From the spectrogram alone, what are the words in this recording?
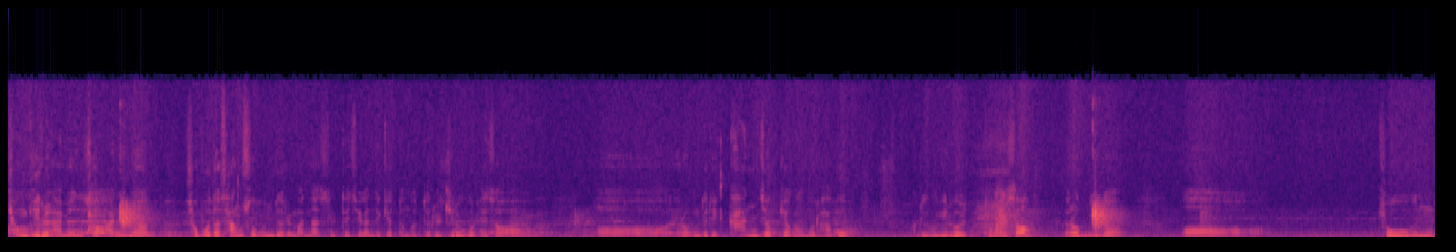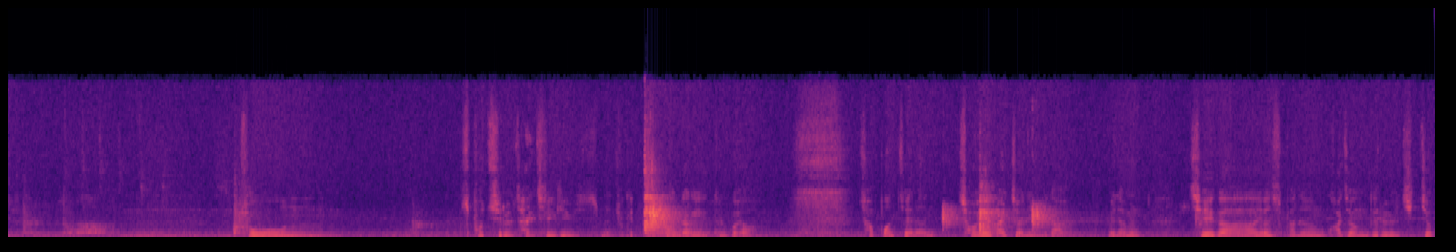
경기를 하면서 아니면 저보다 상수분들을 만났을 때 제가 느꼈던 것들을 기록을 해서 어, 여러분들이 간접 경험을 하고 그리고 이걸 통해서 여러분들도 어, 좋은 음, 좋은 스포츠를 잘 즐기셨으면 좋겠다는 생각이 들고요. 첫 번째는 저의 발전입니다. 왜냐하면 제가 연습하는 과정들을 직접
